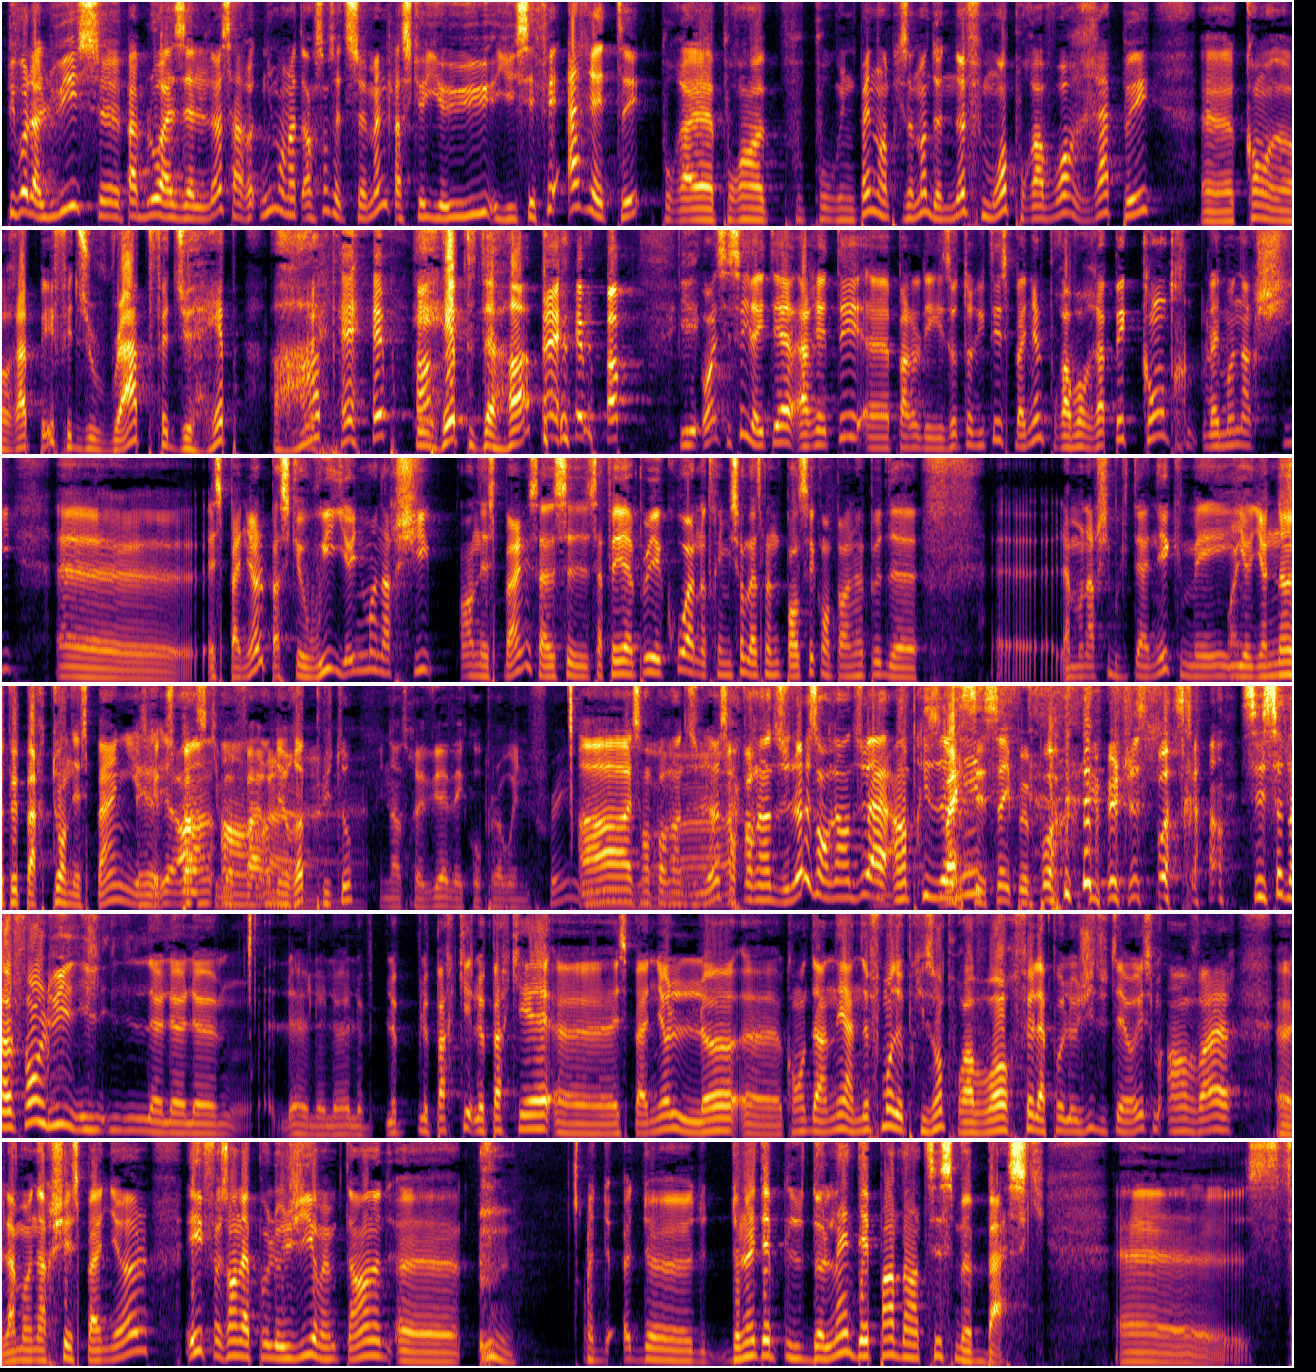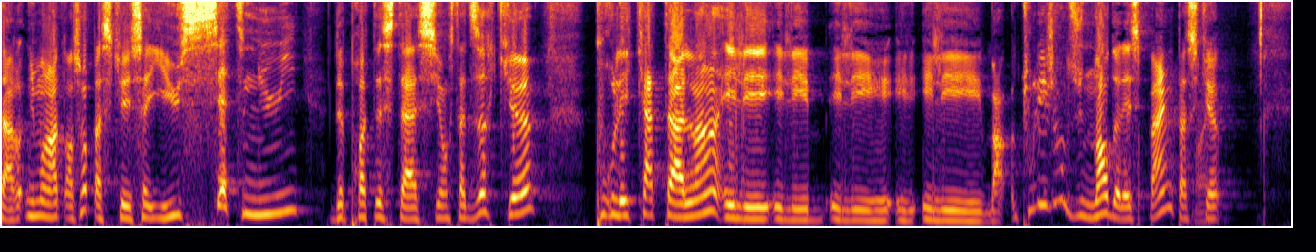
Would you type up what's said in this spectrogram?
Puis voilà, lui, ce Pablo Hazel-là, ça a retenu mon attention cette semaine parce qu'il a eu, il s'est fait arrêter pour, euh, pour, un- pour, pour une peine d'emprisonnement de 9 mois pour avoir rappé, euh, quand, euh, rappé, fait du rap, fait du hip hop, Hip hop. hip the hop. Hip hop. Il- ouais, c'est ça, il a été arrêté euh, par les autorités espagnoles pour avoir rappé contre la monarchie euh, espagnole, parce que oui, il y a une monarchie en Espagne. Ça, fait un peu écho à notre émission de la semaine passée qu'on parlait un peu de euh, la monarchie britannique, mais il y a- Ouais. il y, en a un peu partout en Espagne, Est-ce que tu euh, penses en, qu'il va en- faire en un- Europe plutôt. une entrevue avec Oprah Winfrey Ah, ou- ils sont pas rendus là, ils sont pas rendus là, ils sont rendus à emprisonner. Ben, c'est ça, il peut pas. il veut juste pas se rendre. C'est ça, dans le fond, lui, il- le, parquet, le parquet euh, espagnol l'a euh, condamné à 9 mois de prison pour avoir fait l'apologie du terrorisme envers euh, la monarchie espagnole et faisant l'apologie en même temps euh, de, de, de l'indép- de l'indépendantisme basque. Euh, ça a retenu mon attention parce qu'il y a eu sept nuits de protestation. C'est-à-dire que pour les Catalans et les, et les, et les, et- les- bon, tous les gens du nord de l'Espagne, parce que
